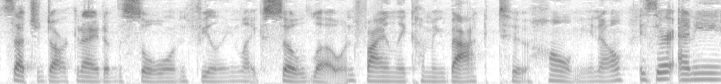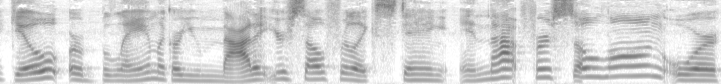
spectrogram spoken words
such a dark night of the soul and feeling like so low and finally coming back to home, you know? Is there any guilt or blame? Like, are you mad at yourself for like staying in that for so long? Or,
